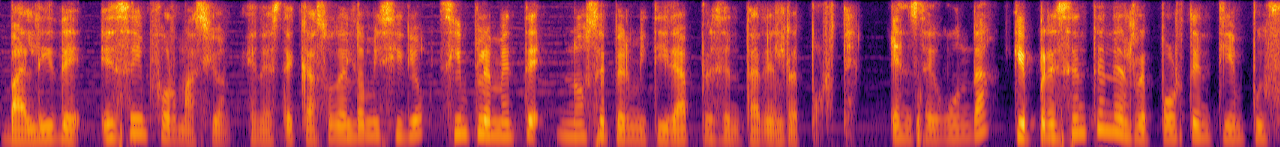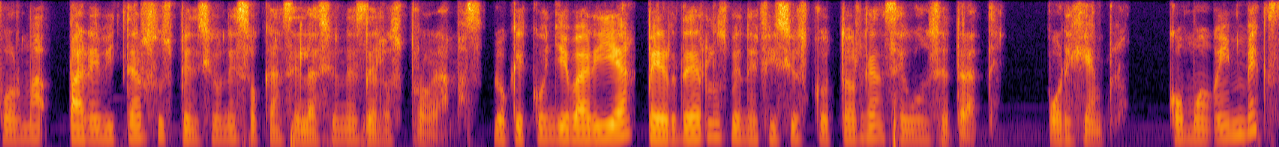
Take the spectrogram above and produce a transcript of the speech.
valide esa información, en este caso del domicilio, simplemente no se permitirá presentar el reporte. En segunda, que presenten el reporte en tiempo y forma para evitar suspensiones o cancelaciones de los programas, lo que conllevaría perder los beneficios que otorgan según se trate. Por ejemplo, como IMEX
